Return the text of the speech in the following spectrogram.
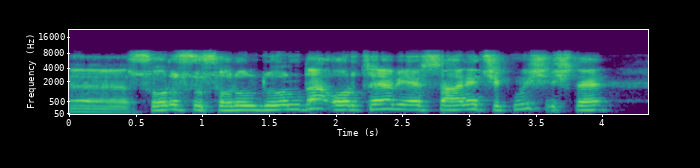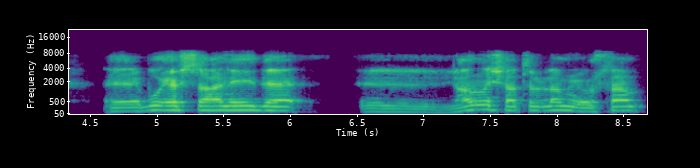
E, sorusu sorulduğunda ortaya bir efsane çıkmış. İşte e, bu efsaneyi de e, yanlış hatırlamıyorsam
